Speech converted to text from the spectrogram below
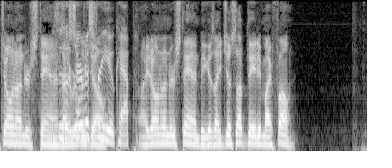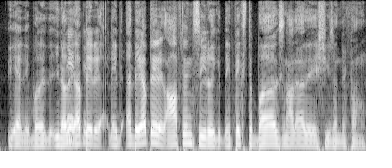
don't understand. This is a I really service for don't. you, Cap. I don't understand because I just updated my phone. Yeah, they, well, you know they They- updated they uh, they update it often, so you know they fix the bugs and all the other issues on their phone.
